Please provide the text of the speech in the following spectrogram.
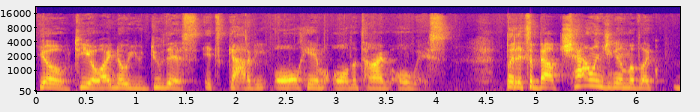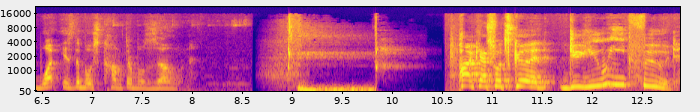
yo, Tio, I know you do this. It's got to be all him all the time, always. But it's about challenging him of like, what is the most comfortable zone? Podcast, what's good? Do you eat food?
